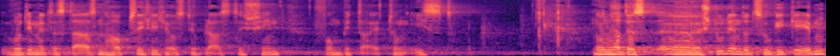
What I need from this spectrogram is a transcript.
wo die Metastasen hauptsächlich osteoplastisch sind, von Bedeutung ist. Nun hat es äh, Studien dazu gegeben,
